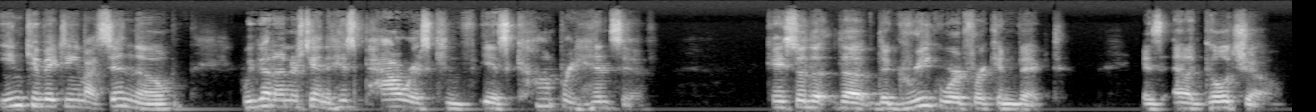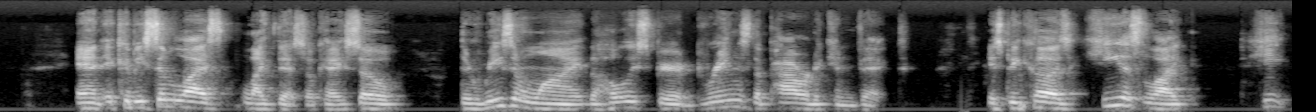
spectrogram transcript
in convicting about sin, though, we've got to understand that His power is is comprehensive. Okay, so the the the Greek word for convict is elegotio. And it could be symbolized like this, okay? So the reason why the Holy Spirit brings the power to convict is because he is like he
